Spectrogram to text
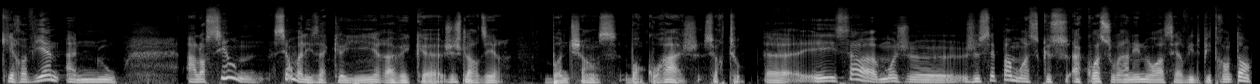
qui reviennent à nous. Alors si on, si on va les accueillir avec euh, juste leur dire, bonne chance, bon courage surtout. Euh, et ça, moi, je ne sais pas moi ce que, à quoi Souveraineté m'aura servi depuis 30 ans.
